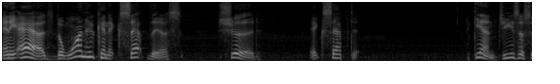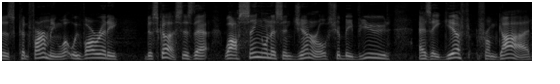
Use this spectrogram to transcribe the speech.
And he adds, the one who can accept this should accept it. Again, Jesus is confirming what we've already discussed is that while singleness in general should be viewed as a gift from God,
